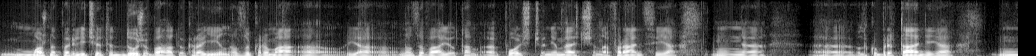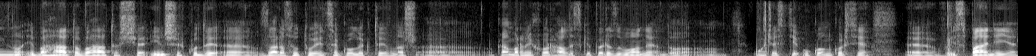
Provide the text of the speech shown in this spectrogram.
Можна перелічити дуже багато країн. Зокрема, я називаю там Польща, Німеччина, Франція, Великобританія. Ну і багато, багато ще інших, куди е, зараз готується колектив наш е, камерний хор Галицькі перезвони до е, участі у конкурсі е, в Іспанії.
